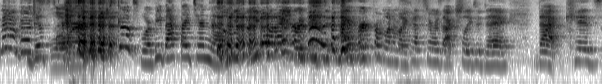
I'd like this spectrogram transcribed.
no, go just explore. just go explore. Be back by ten though. you know what I heard? I heard from one of my customers actually today that kids,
